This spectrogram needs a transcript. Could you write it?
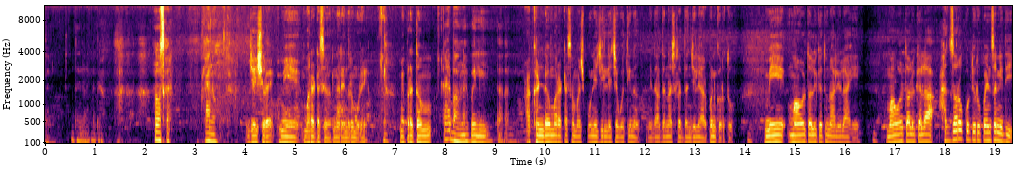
धन्यवाद. धन्यवाद नमस्कार. काय नाव? जय शिवराय मी मराठा सेवक नरेंद्र मोरे. मी प्रथम काय भावना आहे पहिली? दादा अखंड मराठा समाज पुणे जिल्ह्याच्या वतीनं मी दादांना श्रद्धांजली अर्पण करतो. मी मावळ तालुक्यातून आलेलो आहे. मावळ तालुक्याला हजारो कोटी रुपयांचा निधी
